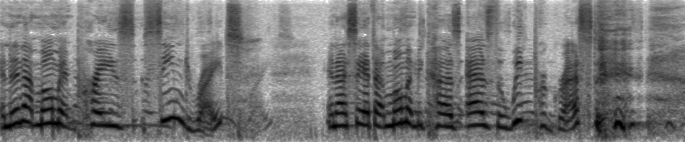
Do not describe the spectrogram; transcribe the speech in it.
And in that moment, praise seemed right. And I say at that moment because as the week progressed,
